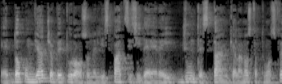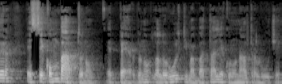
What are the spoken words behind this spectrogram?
e dopo un viaggio avventuroso negli spazi siderei, giunte stanche alla nostra atmosfera, esse combattono e perdono la loro ultima battaglia con un'altra luce,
